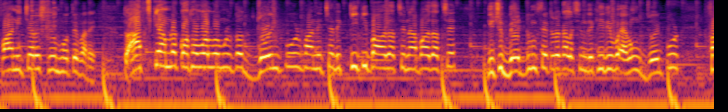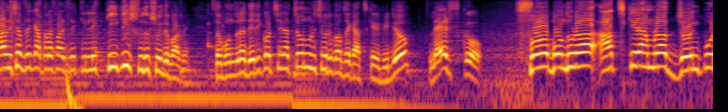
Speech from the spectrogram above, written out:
ফার্নিচারের শোরুম হতে পারে। তো আজকে আমরা কথা বলব মূলত জৈনপুর ফার্নিচারে কি কি পাওয়া যাচ্ছে, না পাওয়া যাচ্ছে। কিছু বেডরুম সেটের কালেকশন দেখিয়ে দিব এবং জৈনপুর ফার্নিচার থেকে আপনারা ফার্নিচার কিনলে কি কি সুযোগ সুবিধা পাবেন। তো বন্ধুরা, দেরি করছি না, চলুন শুরু করা যাক আজকের ভিডিও লেটস গো সো বন্ধুরা, আজকে আমরা জৈনপুর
